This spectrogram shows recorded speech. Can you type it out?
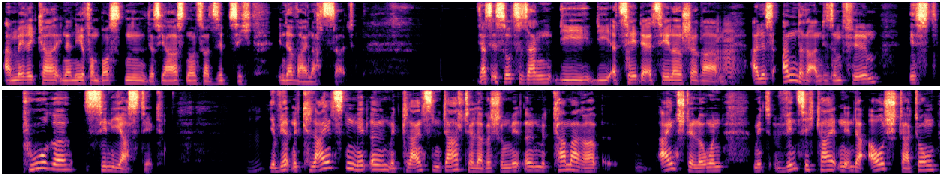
Amerika in der Nähe von Boston des Jahres 1970 in der Weihnachtszeit das ist sozusagen die, die Erzähl der erzählerische Rahmen. Alles andere an diesem Film ist pure Cineastik. Mhm. Hier wird mit kleinsten Mitteln, mit kleinsten darstellerischen Mitteln, mit Kameraeinstellungen, mit Winzigkeiten in der Ausstattung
